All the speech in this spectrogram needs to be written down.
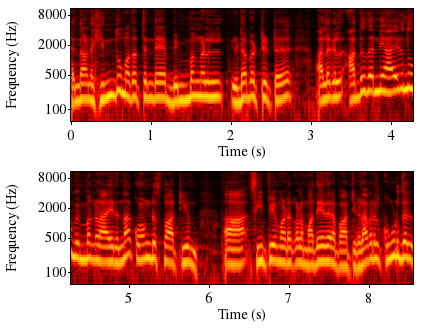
എന്താണ് ഹിന്ദു മതത്തിന്റെ ബിംബങ്ങളിൽ ഇടപെട്ടിട്ട് അല്ലെങ്കിൽ അത് തന്നെയായിരുന്നു ബിംബങ്ങളായിരുന്ന കോൺഗ്രസ് പാർട്ടിയും സി പി എം അടക്കമുള്ള മതേതര പാർട്ടികൾ. അവരിൽ കൂടുതൽ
